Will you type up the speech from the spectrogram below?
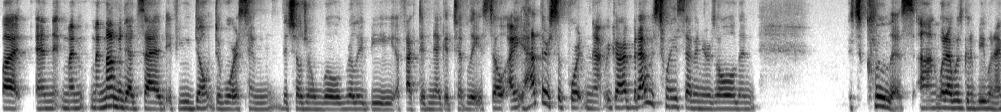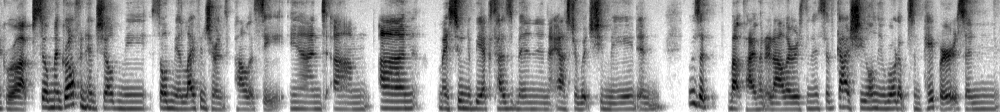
but and my, my mom and dad said if you don't divorce him, the children will really be affected negatively. So I had their support in that regard, but I was 27 years old and it's clueless on what I was going to be when I grew up. So my girlfriend had showed me sold me a life insurance policy and um, on my soon to be ex-husband and I asked her what she made and it was about $500 and I said gosh she only wrote up some papers and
